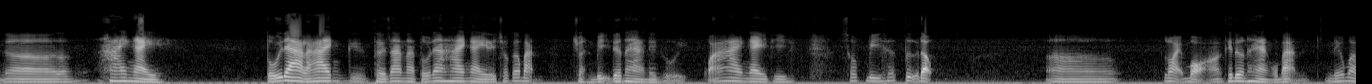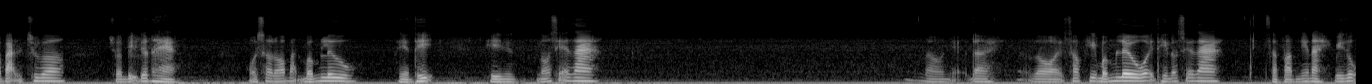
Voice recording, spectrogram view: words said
uh, ngày. Tối đa là hai thời gian là tối đa hai ngày để cho các bạn chuẩn bị đơn hàng để gửi. Quá hai ngày thì shopee sẽ tự động uh, loại bỏ cái đơn hàng của bạn nếu mà bạn chưa chuẩn bị đơn hàng. Rồi sau đó bạn bấm lưu hiển thị thì nó sẽ ra. Rồi đây. Rồi, sau khi bấm lưu ấy thì nó sẽ ra sản phẩm như này. Ví dụ,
